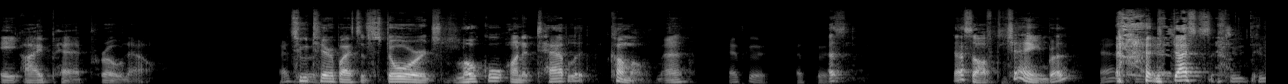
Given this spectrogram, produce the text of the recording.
a iPad Pro now. That's Two good. terabytes of storage local on a tablet. Come on, man. That's good. That's good. That's that's off the chain, brother. Yeah, that's two- two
